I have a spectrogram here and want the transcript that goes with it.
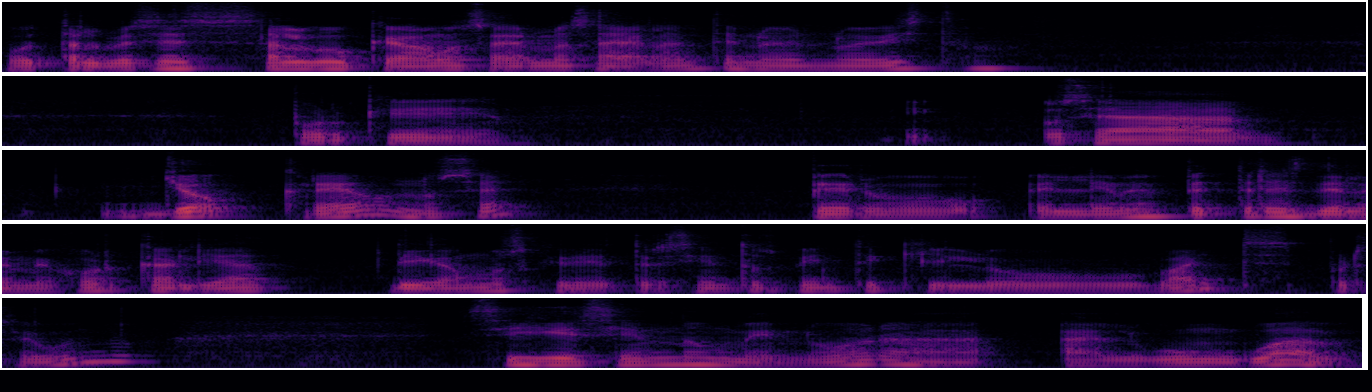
O tal vez es algo que vamos a ver más adelante, no, no he visto. Porque... O sea, yo creo, no sé. Pero el MP3 de la mejor calidad, digamos que de 320 kilobytes por segundo, sigue siendo menor a algún WAV.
